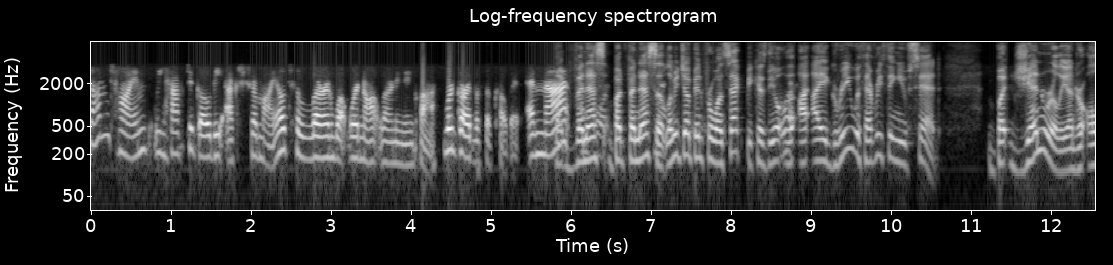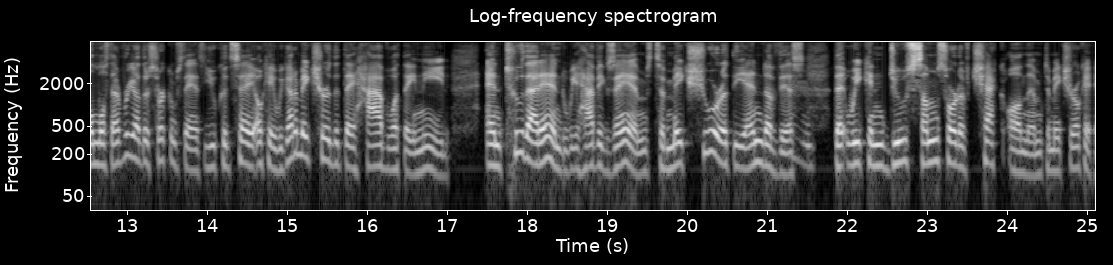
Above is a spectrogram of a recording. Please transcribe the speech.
sometimes we have to go the extra mile to learn what we're not learning in class, regardless of COVID. And that, but Vanessa, but Vanessa, let me jump in for one sec because the I, I agree with everything you've said. But generally, under almost every other circumstance, you could say, okay, we got to make sure that they have what they need. And to that end, we have exams to make sure at the end of this mm-hmm. that we can do some sort of check on them to make sure, okay,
